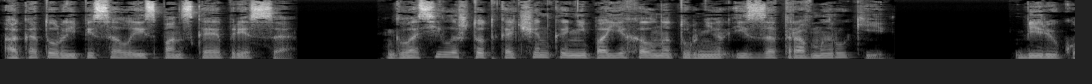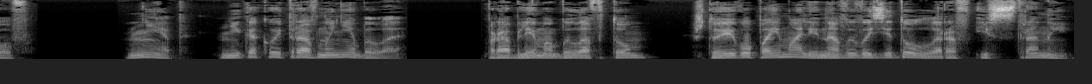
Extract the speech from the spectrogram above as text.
о которой писала испанская пресса, гласила, что Ткаченко не поехал на турнир из-за травмы руки. Бирюков. Нет, никакой травмы не было. Проблема была в том, что его поймали на вывозе долларов из страны,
